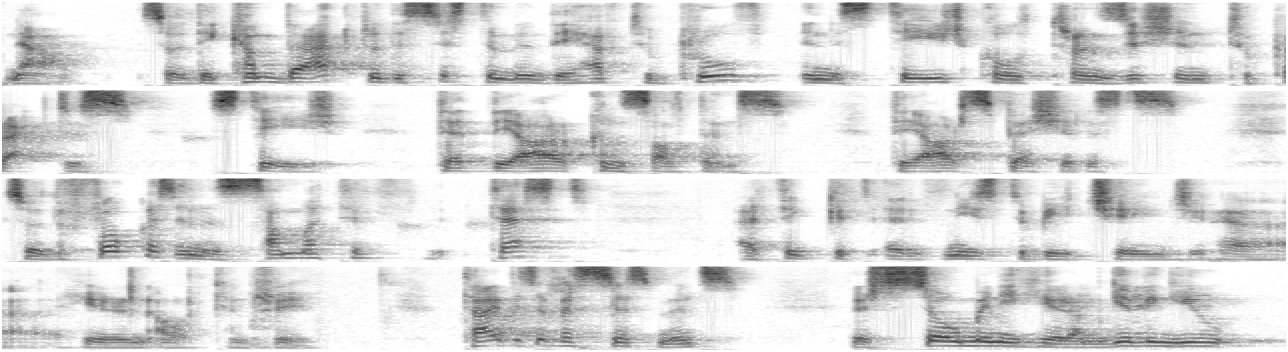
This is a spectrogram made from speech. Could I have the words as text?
now. So they come back to the system and they have to prove in a stage called transition to practice stage that they are consultants, they are specialists. So the focus in a summative test, I think it, it needs to be changed uh, here in our country. Types of assessments, there's so many here. I'm giving you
